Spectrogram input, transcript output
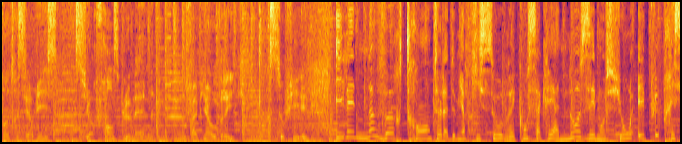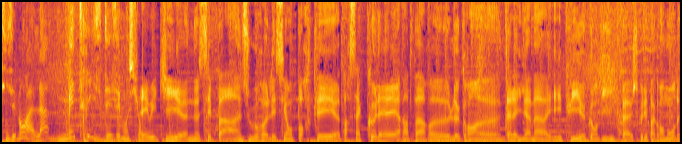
votre service sur France Bleu Maine. Fabien Aubric, Sophie Elie. Il est 9h30, la demi-heure qui s'ouvre est consacrée à nos émotions et plus précisément à la maîtrise des émotions. Et oui, qui euh, ne s'est pas un jour laissé emporter euh, par sa colère, à part euh, le grand Dalai Lama et puis Gandhi, bah, je connais pas grand monde.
